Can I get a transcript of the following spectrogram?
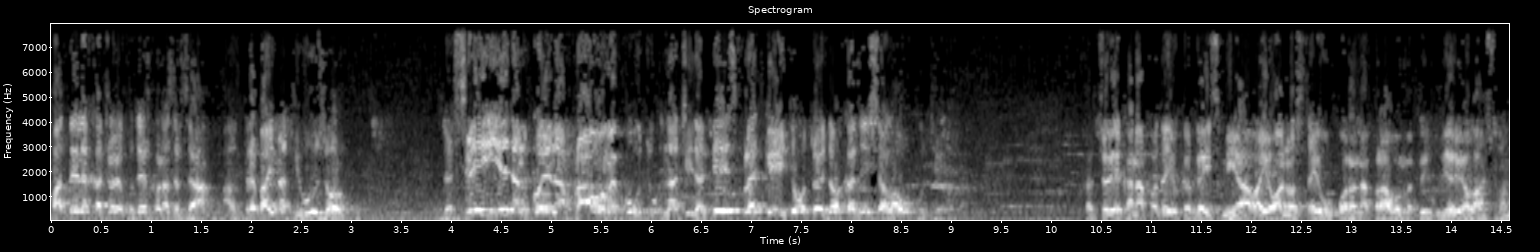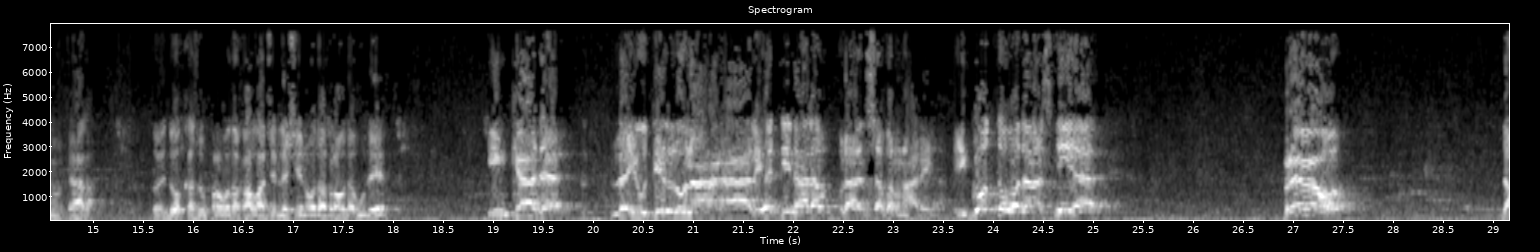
padne neka čovjeku teško na srce ali treba imati uzor da sve i jedan koji je na pravom putu znači da te spletke i to to je dokaz inša Allah upute kad čovjeka napadaju kad ga ismijavaju on ostaje upora na pravom putu vjeruje Allah subhanahu ta'ala to je dokaz upravo da ga Allah Đelešin odabrao da bude in kada la yudilluna an alihatina la la sabarna alaiha i gotovo da nas nije preveo da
